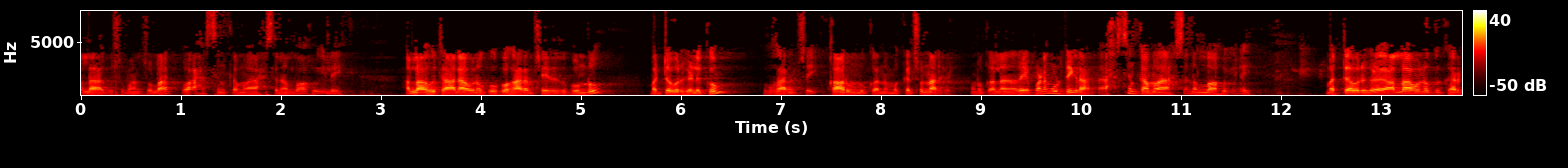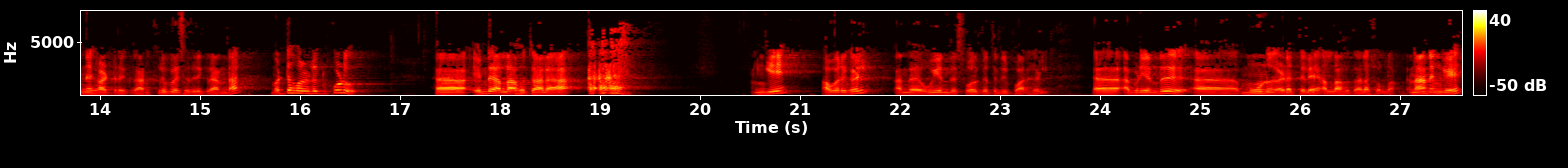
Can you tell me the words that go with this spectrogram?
அல்லாஹ் குசுமான் சொல்லார் அஹசன் கமா அஹசன் அல்லாஹு இலை அல்லாஹு தாலா உனக்கு உபகாரம் செய்தது போன்று மற்றவர்களுக்கும் உபகாரம் செய். காரூனுக்கு அந்த மக்கள் சொன்னார்கள். உனக்கு அல்லாஹ் நிறைய பணம் கொடுத்துக்கிறான் அஹசன் கம அஹசன் அல்லாஹு இலை மற்றவர்கள் அல்லாஹ் உனக்கு கருணை காட்டிருக்கிறான் கிருபை செய்திருக்கிறான் என்றால் மற்றவர்களுக்கு கொடு. என்று அல்லாஹு தாலா இங்கே அவர்கள் அந்த உயர்ந்த சுவர்க்கத்தில் இருப்பார்கள். அப்படி என்று மூணு இடத்திலே அல்லாஹு தாலா சொல்லலாம் நான் இங்கே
